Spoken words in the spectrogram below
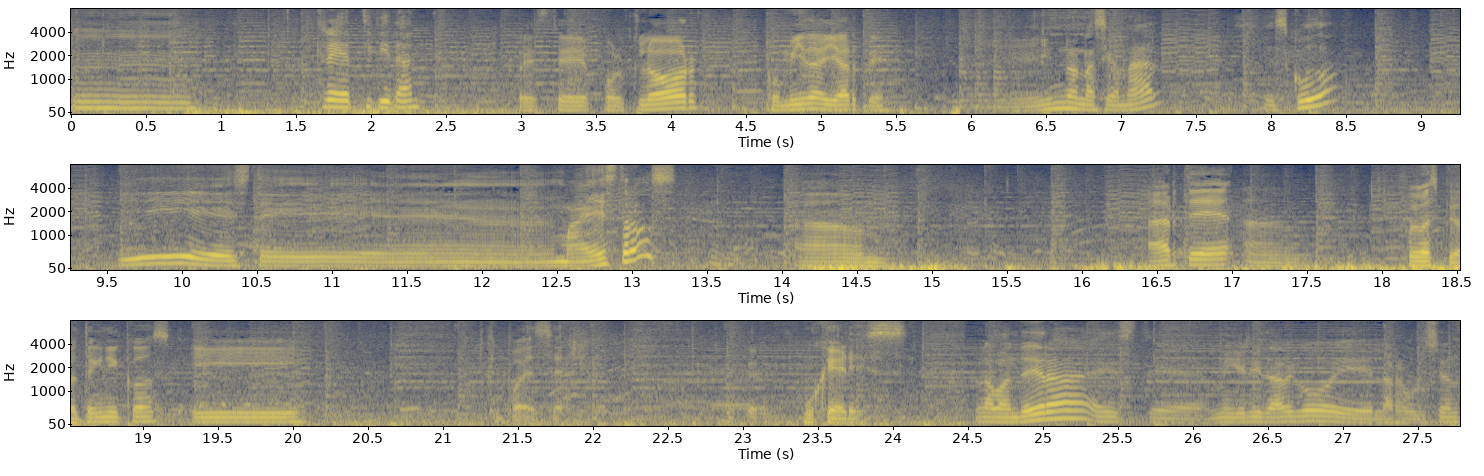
Mm, creatividad, Este, folclor, comida y arte. Himno nacional, escudo y este maestros. Arte, am, juegos pirotécnicos y... ¿Qué puede ser? Mujeres. La bandera, este Miguel Hidalgo y la revolución.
